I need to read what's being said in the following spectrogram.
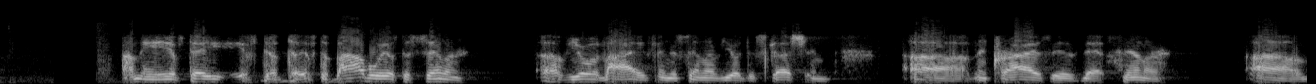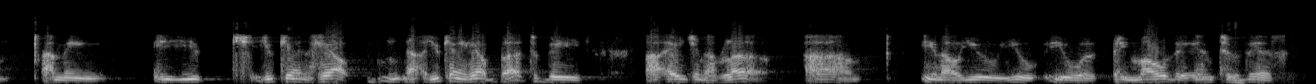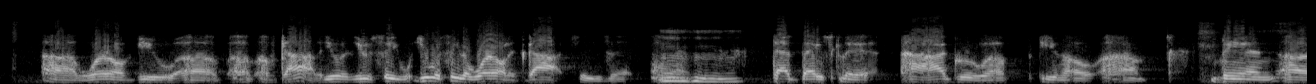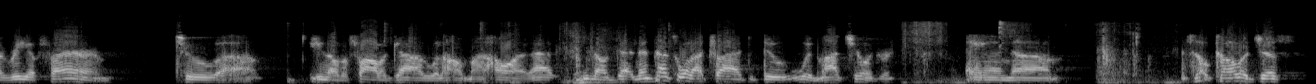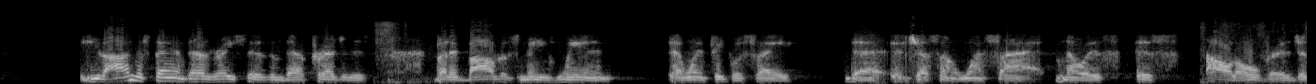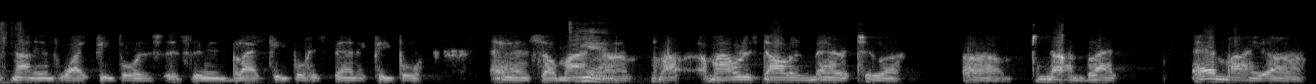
I mean, if they, if the, if the Bible is the center of your life and the center of your discussion, uh, and Christ is that center. Um, I mean, you you can't help you can't help but to be an agent of love. Um, you know, you you you will be molded into this uh, worldview of, of of God. You you see you will see the world as God sees it. And Mm-hmm. That basically how I grew up. You know, um, being uh, reaffirmed to uh, you know to follow God with all my heart. I, you know that, that that's what I tried to do with my children, and um, so color just you know I understand there's racism, there's prejudice, but it bothers me when that when people say that it's just on one side. No, it's it's all over. It's just not in white people. It's it's in black people, Hispanic people, and so my Yeah. um, my my oldest daughter is married to a um, non-black, and my uh,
